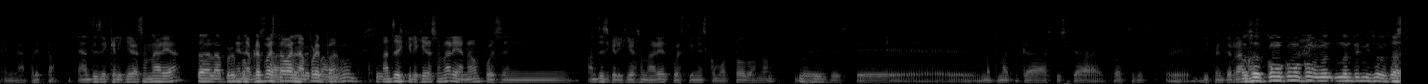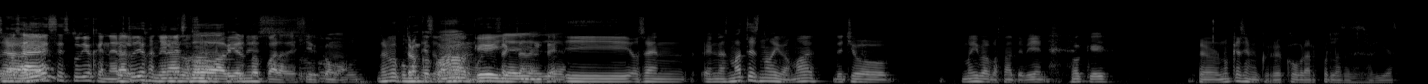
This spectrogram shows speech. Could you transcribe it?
en la prepa. Antes de que eligieras un área, Estaba en la prepa. En la pues, prepa estaba en la prepa. ¿no? Pues, sí. antes de que eligieras un área, ¿no? Pues en, antes de que eligieras un área, pues tienes como todo, ¿no? Pues, este, matemáticas, física, todas estas eh, diferentes O ramas. sea, ¿cómo, cómo, cómo? No, no entendí eso. O sea, O O sea, ¿área? es estudio general. Estudio general, Tienes o todo abierto tienes- para decir como... Tronco común, Tronco común, Ah, ok, común. ya, ya, exactamente. ya. Y, o sea, en, en las mates no iba mal. De hecho, me iba bastante bien. Ok. Pero nunca se me ocurrió cobrar por las asesorías.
